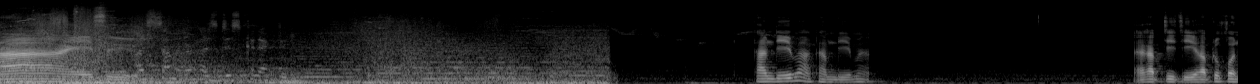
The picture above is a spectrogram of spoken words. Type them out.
นาย ทำดีมากทำดีมากนะครับจีจีครับทุกคน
